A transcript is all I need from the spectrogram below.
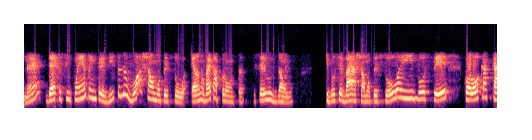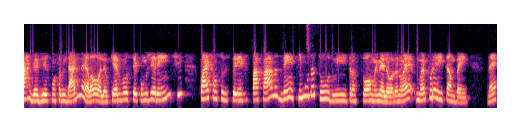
né? Dessas 50 entrevistas, eu vou achar uma pessoa. Ela não vai estar pronta. Isso é ilusão. Que você vai achar uma pessoa e você coloca a carga de responsabilidade nela. Olha, eu quero você como gerente. Quais são suas experiências passadas? Vem aqui, muda tudo e transforma e melhora. Não é, não é por aí também, né?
